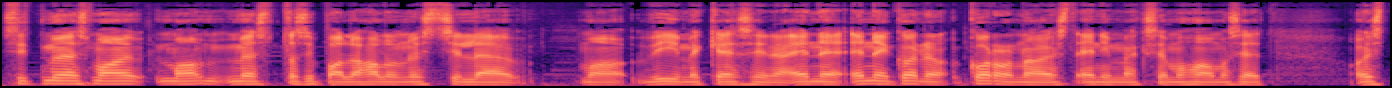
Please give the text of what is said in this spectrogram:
sitten myös mä, oon, mä oon myös tosi paljon halunnut silleen, mä oon viime kesinä, ennen, ennen kor- koronaa just enimmäkseen mä huomasin, että olisi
